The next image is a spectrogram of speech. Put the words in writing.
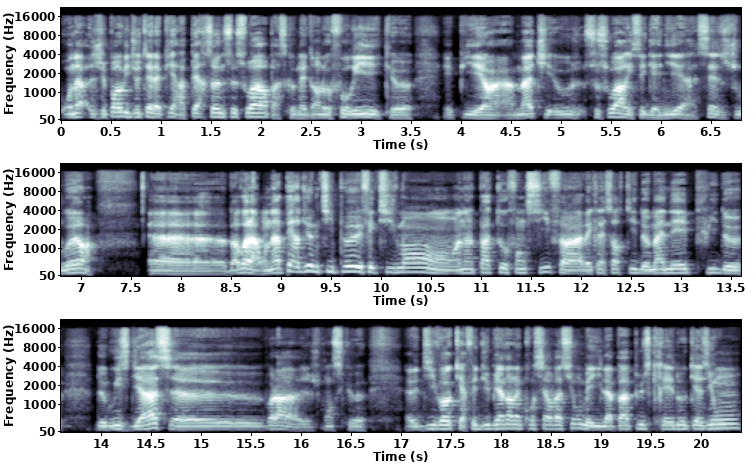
on a, j'ai pas envie de jeter la pierre à personne ce soir parce qu'on est dans l'euphorie et que, et puis un, un match ce soir il s'est gagné à 16 joueurs. Euh, bah on a perdu un petit peu effectivement en, impact offensif euh, avec la sortie de Mané puis de, de Luis Diaz. Euh, voilà, je pense que Divock a fait du bien dans la conservation, mais il n'a pas pu se créer d'occasion.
